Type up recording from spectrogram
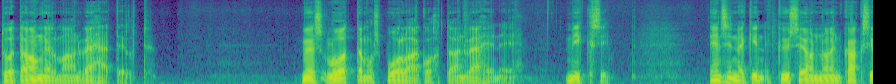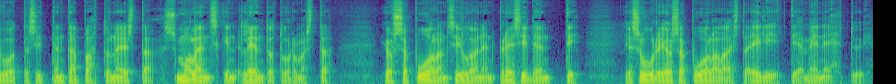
Tuota ongelmaa on vähätelty. Myös luottamus Puolaa kohtaan vähenee. Miksi? Ensinnäkin kyse on noin kaksi vuotta sitten tapahtuneesta Smolenskin lentoturmasta, jossa Puolan silloinen presidentti ja suuri osa puolalaista eliittiä menehtyi.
